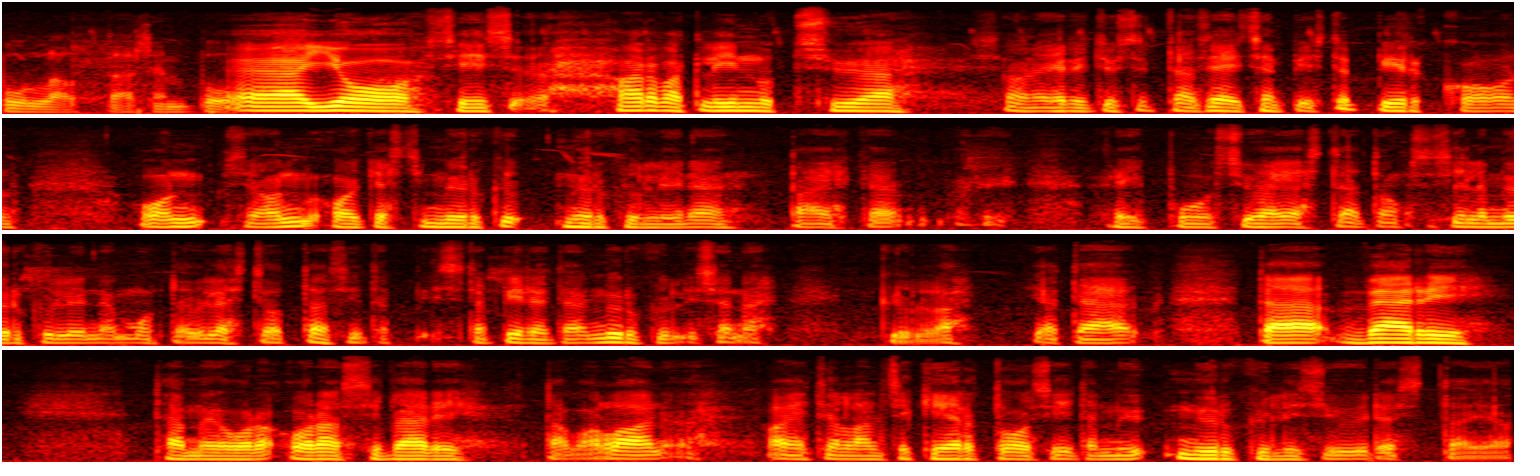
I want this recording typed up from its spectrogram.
pullauttaa sen pois. Ää, joo, siis harvat linnut syö, se on erityisesti tämä seitsemänpistepirkko on, on, se on oikeasti myrky, myrkyllinen, tai ehkä riippuu syöjästä, että onko se sille myrkyllinen, mutta yleisesti ottaen sitä, sitä pidetään myrkyllisenä kyllä. Ja tämä, tämä väri, tämä oranssi väri, tavallaan ajatellaan, että se kertoo siitä myrkyllisyydestä ja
